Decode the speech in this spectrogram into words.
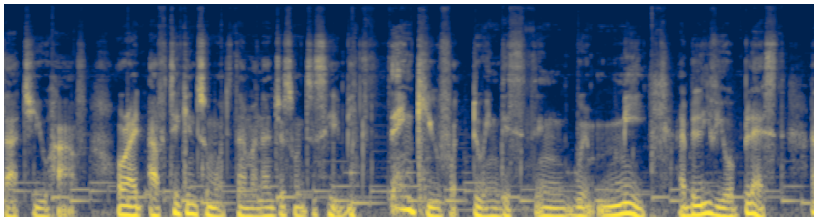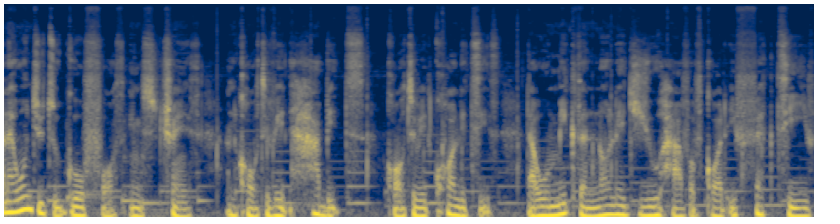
that you have. All right, I've taken too much time and I just want to say a big thank you for doing this thing with me. I believe you're blessed and I want you to go forth in strength and cultivate habits, cultivate qualities that will make the knowledge you have of God effective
